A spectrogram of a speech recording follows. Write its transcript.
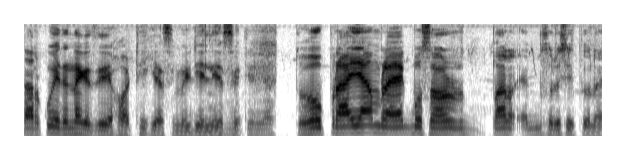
তার কয়ে দেন নাকি যে হ ঠিকই আছে মিডিয়ালি আছে। তো প্রায় আমরা এক বছর পার এক বছর হয়েছি তো না?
